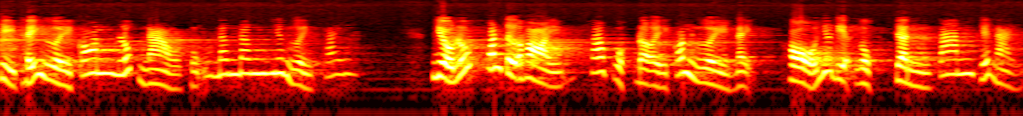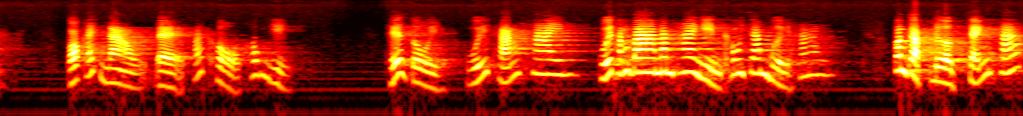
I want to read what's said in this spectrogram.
chỉ thấy người con lúc nào cũng nâng nâng như người say. Nhiều lúc con tự hỏi sao cuộc đời con người lại khổ như địa ngục trần gian thế này. Có cách nào để thoát khổ không nhỉ? Thế rồi cuối tháng 2, cuối tháng 3 năm 2012, con gặp được chánh pháp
